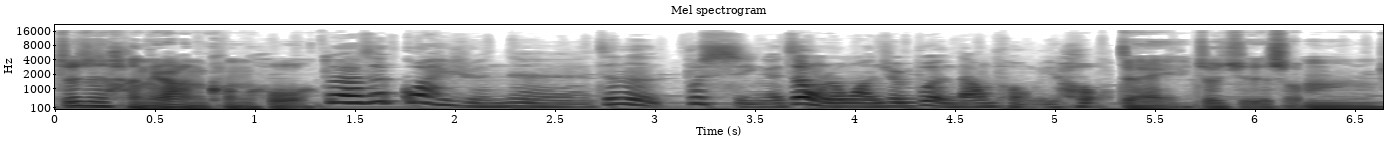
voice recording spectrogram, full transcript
就是很让人困惑。对啊，这怪人呢，真的不行哎，这种人完全不能当朋友。对，就觉得说，嗯，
